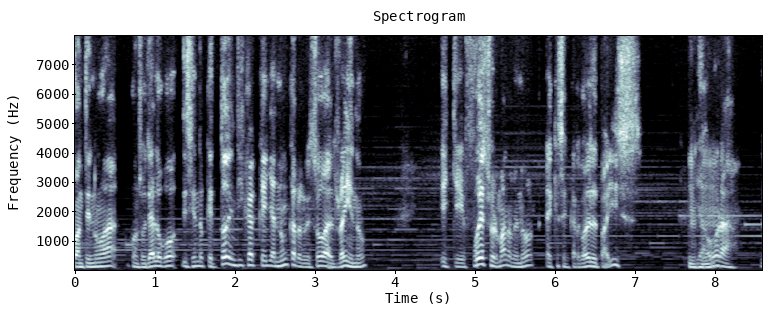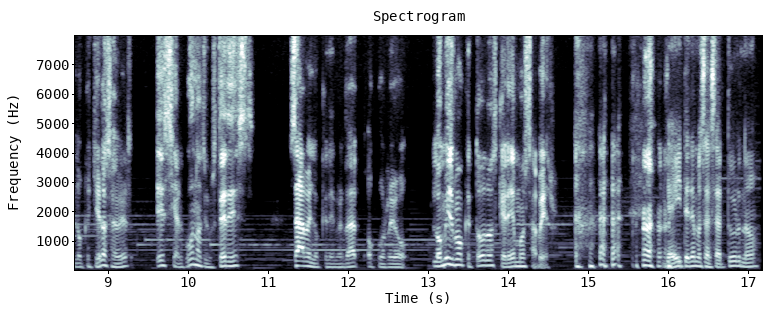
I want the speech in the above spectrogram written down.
continúa con su diálogo diciendo que todo indica que ella nunca regresó al reino y que fue su hermano menor el que se encargó del país. Y ahora lo que quiero saber es si algunos de ustedes saben lo que de verdad ocurrió. Lo mismo que todos queremos saber. y ahí tenemos a Saturno.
